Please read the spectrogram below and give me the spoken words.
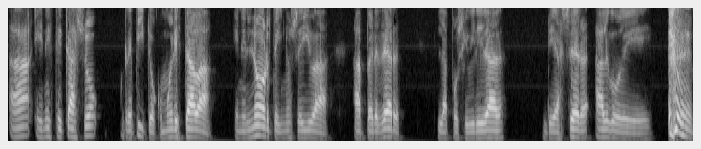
a, en este caso, repito, como él estaba en el norte y no se iba a perder la posibilidad de hacer algo de,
